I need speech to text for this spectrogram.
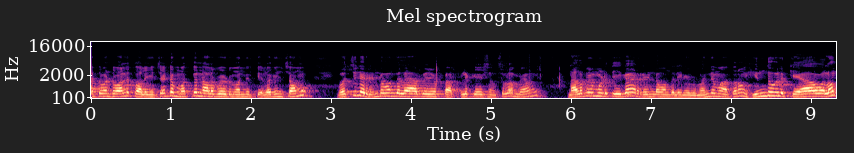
అటువంటి వాళ్ళని తొలగించి అంటే మొత్తం నలభై ఏడు మందిని తొలగించాము వచ్చిన రెండు వందల యాభై యొక్క అప్లికేషన్స్లో మేము నలభై మూడు తీగా రెండు వందల ఎనిమిది మంది మాత్రం హిందువులు కేవలం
